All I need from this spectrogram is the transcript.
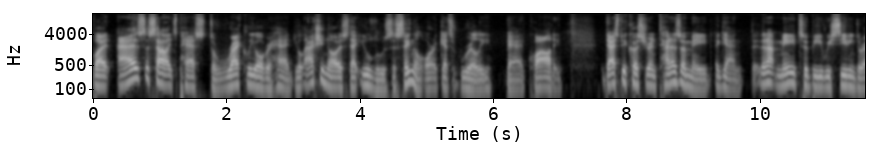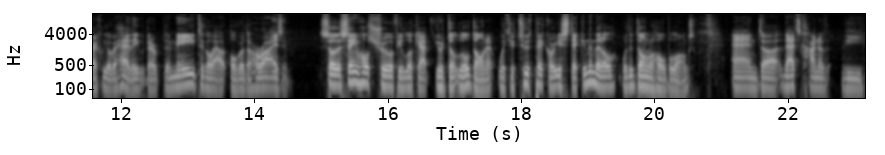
But as the satellites pass directly overhead, you'll actually notice that you lose the signal or it gets really bad quality. That's because your antennas are made, again, they're not made to be receiving directly overhead. They, they're, they're made to go out over the horizon. So the same holds true if you look at your little donut with your toothpick or your stick in the middle where the donut hole belongs. And uh, that's kind of the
